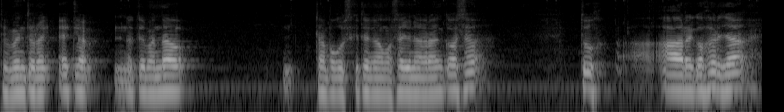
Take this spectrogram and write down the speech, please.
De momento, no, eh, claro, no te he mandado. Tampoco es que tengamos ahí una gran cosa. Tú, a, recoger ya.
